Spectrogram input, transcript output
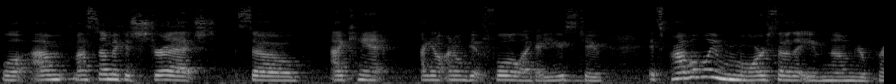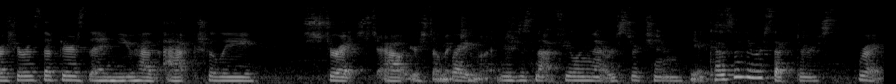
"Well, I'm my stomach is stretched, so I can't, I don't, I don't get full like I used to." It's probably more so that you've numbed your pressure receptors than you have actually stretched out your stomach right. too much. You're just not feeling that restriction yes. because of the receptors. Right.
